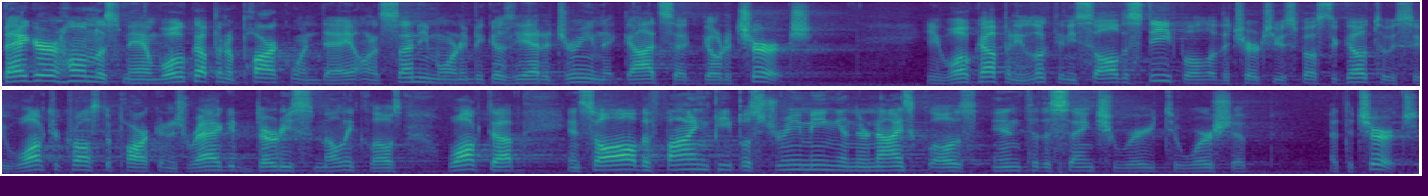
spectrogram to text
beggar homeless man woke up in a park one day on a Sunday morning because he had a dream that God said, Go to church. He woke up and he looked and he saw the steeple of the church he was supposed to go to. So he walked across the park in his ragged, dirty, smelly clothes, walked up and saw all the fine people streaming in their nice clothes into the sanctuary to worship at the church.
